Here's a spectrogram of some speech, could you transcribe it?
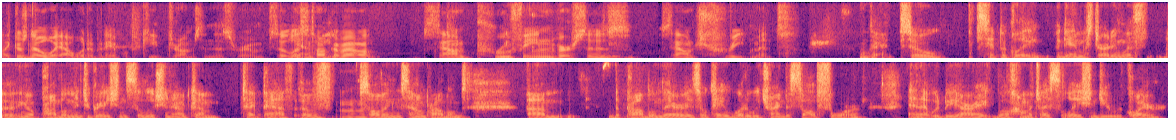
Like, there's no way I would have been able to keep drums in this room. So let's yeah. talk about soundproofing versus sound treatment. Okay, so typically, again, we're starting with the you know problem integration solution outcome type path of mm-hmm. solving sound problems. Um, the problem there is okay, what are we trying to solve for? And that would be all right. Well, how much isolation do you require?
